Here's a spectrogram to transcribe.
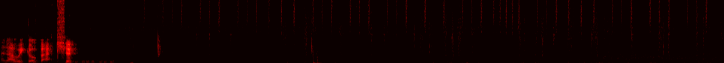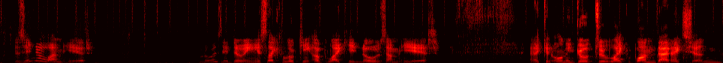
And now we go back. Does he know I'm here? What is he doing? He's like looking up like he knows I'm here. And I can only go to like one direction.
